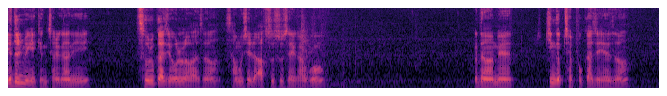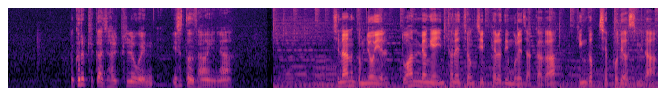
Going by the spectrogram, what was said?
여덟 명의 경찰관이 서울까지 올라와서 사무실을 압수수색하고 그 다음에 긴급 체포까지 해서 그렇게까지 할 필요가 있, 있었던 상황이냐? 지난 금요일 또 한 명의 인터넷 정치 패러디물의 작가가 긴급 체포되었습니다.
